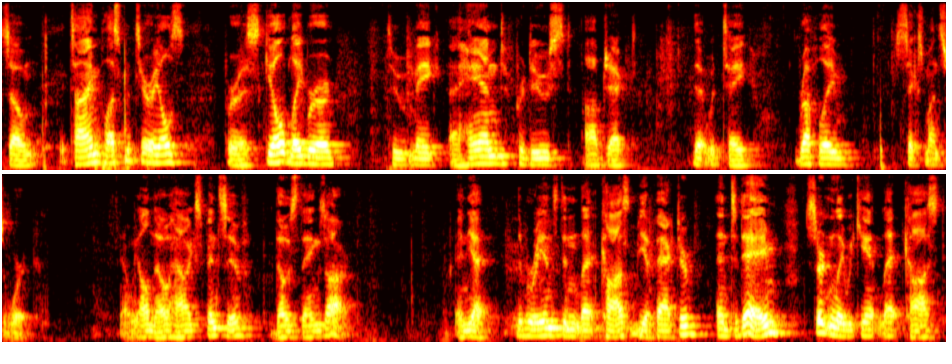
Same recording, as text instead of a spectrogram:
So time plus materials for a skilled laborer to make a hand produced object that would take roughly six months of work. Now, we all know how expensive those things are. And yet, the Bereans didn't let cost be a factor. And today, certainly we can't let cost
